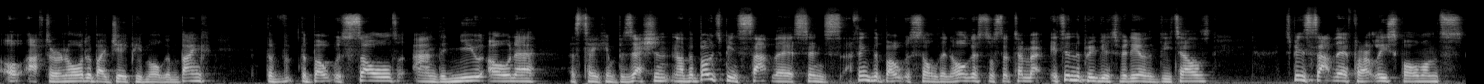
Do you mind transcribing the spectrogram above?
uh, after an order by JP Morgan Bank. The, the boat was sold, and the new owner has taken possession. Now, the boat's been sat there since I think the boat was sold in August or September. It's in the previous video, the details. It's been sat there for at least four months,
